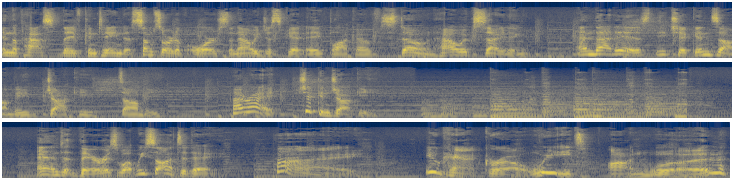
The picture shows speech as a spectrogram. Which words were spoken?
In the past, they've contained some sort of ore, so now we just get a block of stone. How exciting! And that is the chicken zombie jockey zombie. Alright, chicken jockey. And there is what we saw today. Hi. You can't grow wheat on wood.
